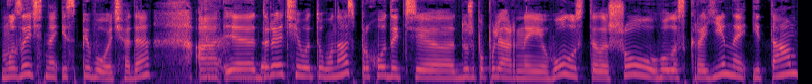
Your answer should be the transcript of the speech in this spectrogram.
Музична і співоча, да? А е, до речі, от у нас проходить е, дуже популярний голос телешоу Голос країни, і там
